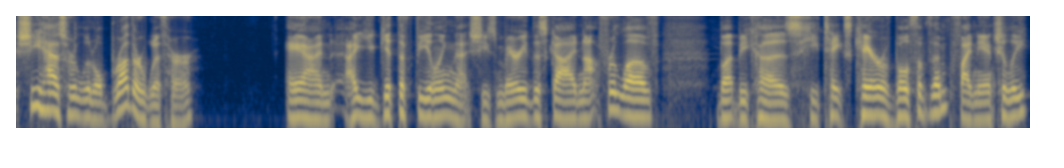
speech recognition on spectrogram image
she has her little brother with her and I, you get the feeling that she's married this guy not for love, but because he takes care of both of them financially.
